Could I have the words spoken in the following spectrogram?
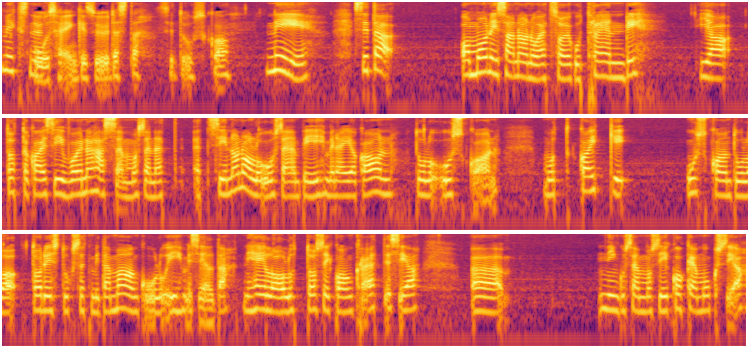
miksi uushenkisyydestä sit uskoa? Niin, sitä on moni sanonut, että se on joku trendi. Ja totta kai siinä voi nähdä semmoisen, että, että siinä on ollut useampi ihminen, joka on tullut uskoon, mutta kaikki uskoon tulo todistukset, mitä mä oon kuullut ihmisiltä, niin heillä on ollut tosi konkreettisia ö, niin kuin semmoisia kokemuksia,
